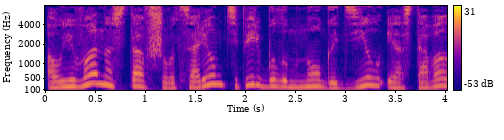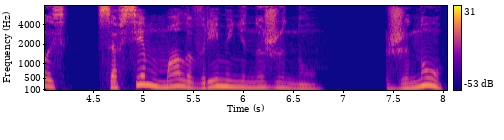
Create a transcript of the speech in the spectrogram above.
А у Ивана, ставшего царем, теперь было много дел и оставалось совсем мало времени на жену. Жену,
